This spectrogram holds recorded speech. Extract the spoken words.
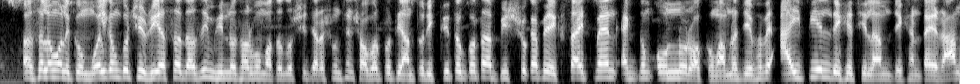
আসসালামু আলাইকুম, ওয়েলকাম করছি রিয়াসাদ আজিম, ভিন্ন ধর্ম মতাদর্শী। যারা শুনছেন, সবার প্রতি আন্তরিক কৃতজ্ঞতা, বিশ্বকাপের এক্সাইটমেন্ট একদম অন্য রকম। আমরা যেভাবে আইপিএল দেখেছিলাম, যেখানটায় রান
